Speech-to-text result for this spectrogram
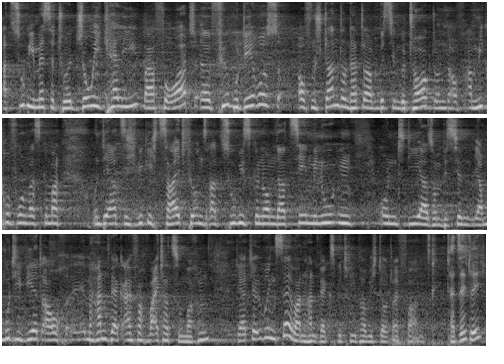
Azubi-Messetour, Joey Kelly war vor Ort äh, für Buderus auf dem Stand und hat da ein bisschen getalkt und auf, am Mikrofon was gemacht. Und der hat sich wirklich Zeit für unsere Azubis genommen, da zehn Minuten und die ja so ein bisschen ja, motiviert auch im Handwerk einfach weiterzumachen. Der hat ja übrigens selber einen Handwerksbetrieb, habe ich dort erfahren. Tatsächlich?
